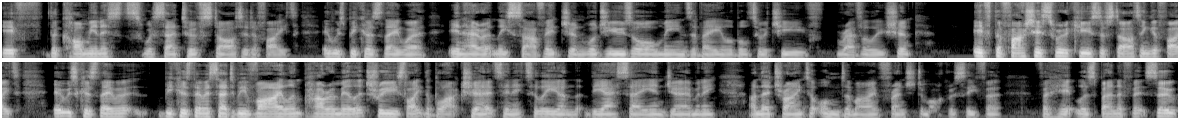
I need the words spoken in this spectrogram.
if the communists were said to have started a fight, it was because they were inherently savage and would use all means available to achieve revolution. If the fascists were accused of starting a fight, it was because they were because they were said to be violent paramilitaries like the Black Shirts in Italy and the SA in Germany, and they're trying to undermine French democracy for for Hitler's benefit. So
